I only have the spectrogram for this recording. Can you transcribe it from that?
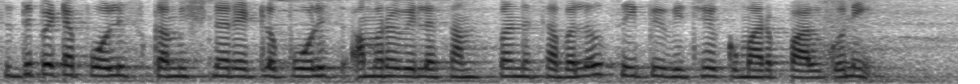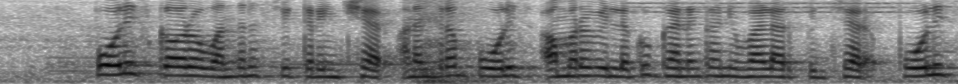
సిద్దిపేట పోలీస్ కమిషనరేట్లో పోలీస్ అమరవీరుల సంస్మరణ సభలో సిపి విజయ్ కుమార్ పాల్గొని పోలీస్ గౌరవ వందన స్వీకరించారు. అనంతరం పోలీస్ అమరవీరులకు ఘనంగా నివాళులర్పించారు. పోలీస్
